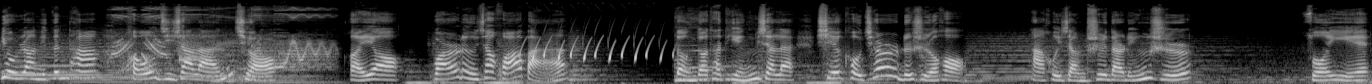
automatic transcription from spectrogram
又让你跟他投几下篮球。还要玩两下滑板，等到他停下来歇口气儿的时候，他会想吃点零食，所以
